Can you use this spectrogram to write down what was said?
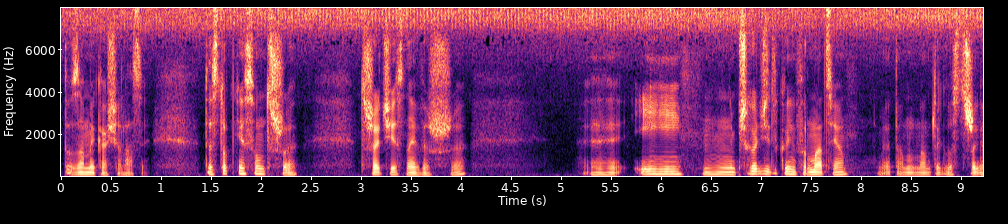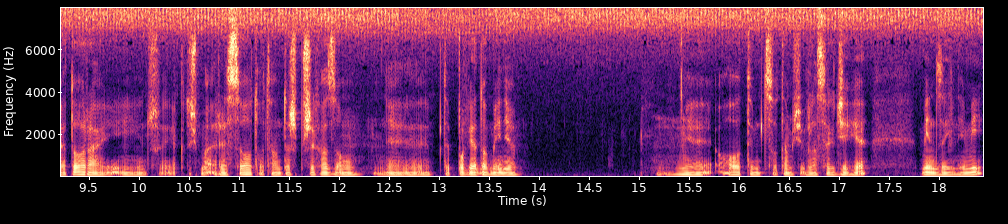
to zamyka się lasy. Te stopnie są trzy. Trzeci jest najwyższy. Y, I mm, przychodzi tylko informacja, ja tam mam tego ostrzegatora i czy jak ktoś ma RSO, to tam też przychodzą y, te powiadomienia o tym, co tam się w lasach dzieje, między innymi.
